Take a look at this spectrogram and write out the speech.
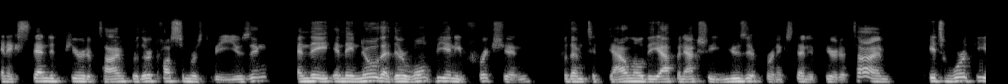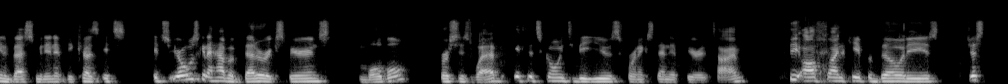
an extended period of time for their customers to be using, and they and they know that there won't be any friction for them to download the app and actually use it for an extended period of time, it's worth the investment in it because it's it's you're always going to have a better experience mobile versus web if it's going to be used for an extended period of time. The offline capabilities, just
